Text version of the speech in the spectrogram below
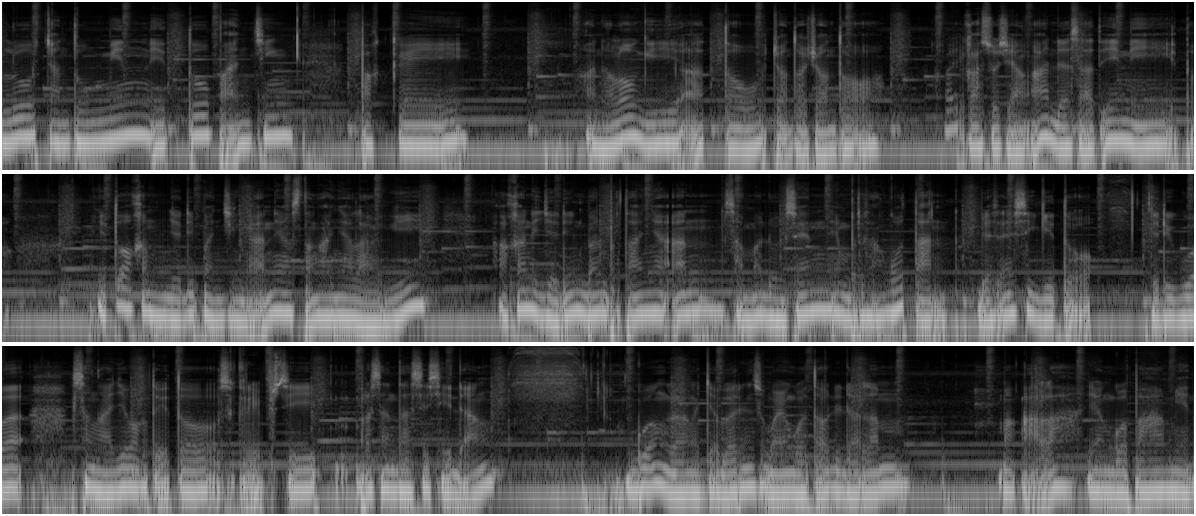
lu cantumin itu pancing pakai analogi atau contoh-contoh kasus yang ada saat ini gitu. Itu akan menjadi pancingan yang setengahnya lagi akan dijadiin bahan pertanyaan sama dosen yang bersangkutan. Biasanya sih gitu. Jadi gue sengaja waktu itu skripsi presentasi sidang gue nggak ngejabarin semua yang gue tahu di dalam makalah yang gue pahamin.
